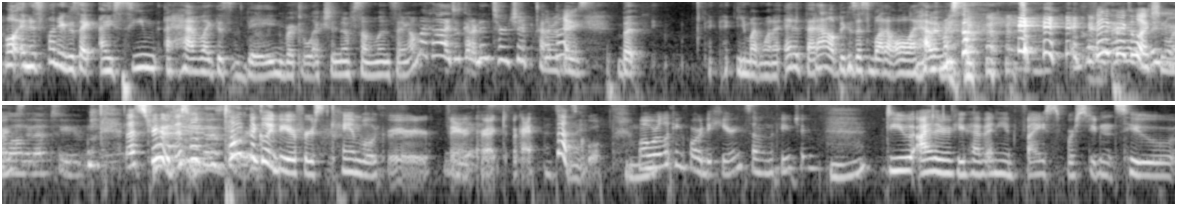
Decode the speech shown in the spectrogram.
Well, and it's funny because I, I seem I have like this vague recollection of someone saying, "Oh my god, I just got an internship," kind Oh, of nice. thing. But you might want to edit that out because that's about all I have in my story. Vague recollection works. Long enough to. That's true. This will technically be your first Campbell career fair, Yes. correct? Okay, that's right. cool. Well, we're looking forward to hearing some in the future. Mhm. Do you either of you have any advice for students who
